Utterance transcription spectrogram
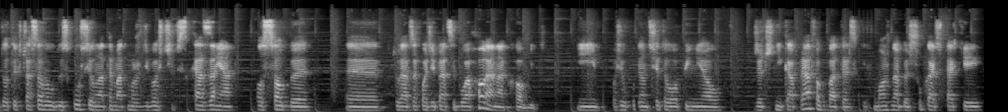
dotychczasową dyskusją na temat możliwości wskazania osoby, która w zakładzie pracy była chora na COVID i posiłkując się tą opinią Rzecznika Praw Obywatelskich, można by szukać takiej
